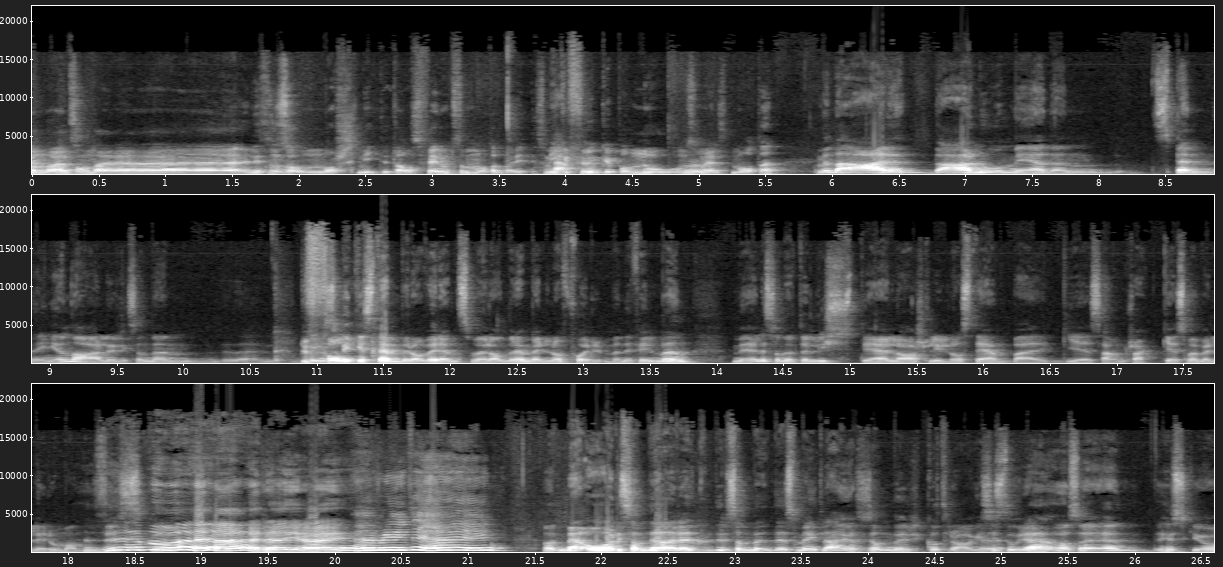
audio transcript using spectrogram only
enda en sånn der, eh, litt sånn, norsk 90-tallsfilm som, på en måte bare- som ikke funker på noen som Mm. helst måte. Men det er, det er noe med den spenningen, da, eller liksom den, den Du ting som ikke stemmer overens med hverandre mellom formen i filmen, med liksom dette lystige Lars Lillo Stenberg-soundtracket, som er veldig romantisk. Og, med, og liksom det, der, liksom det som egentlig er en sånn mørk og tragisk historie. Altså, jeg husker jo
